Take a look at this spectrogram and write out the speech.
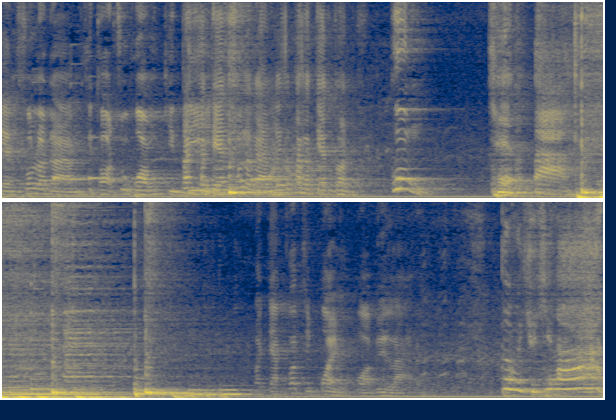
ตักกะเตียนโซลดามที่ทอดสู้ความกินตักดีกะแตนคนละดามเลยก็ตักกะแตนก่อน กุ้งแช่น้ำตามาจากก็สิปล่อยปอบเวลา ก็ไม่ชื่อชิลาด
